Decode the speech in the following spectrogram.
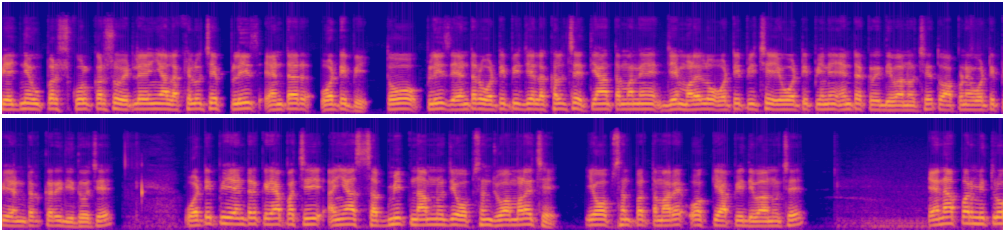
પેજને ઉપર સ્ક્રોલ કરશો એટલે અહીંયા લખેલું છે પ્લીઝ એન્ટર ઓટીપી તો પ્લીઝ એન્ટર ઓટીપી જે લખેલ છે, ત્યાં તમને જે મળેલો ઓટીપી છે, એ ઓટીપીને એન્ટર કરી દેવાનો છે. તો આપણે ઓટીપી એન્ટર કરી દીધો છે. ઓટીપી એન્ટર કર્યા પછી અહીંયા સબમિટ નામનું જે ઓપ્શન જોવા મળે છે, એ ઓપ્શન પર તમારે ઓકે આપી દેવાનું છે. એના પર મિત્રો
